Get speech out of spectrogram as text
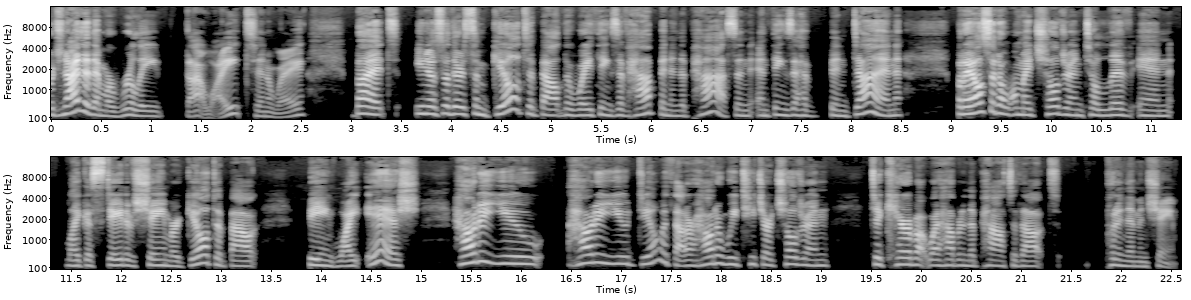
which neither of them were really that white in a way. But, you know, so there's some guilt about the way things have happened in the past and, and things that have been done. But I also don't want my children to live in like a state of shame or guilt about being white-ish. How do you how do you deal with that? Or how do we teach our children to care about what happened in the past without putting them in shame?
